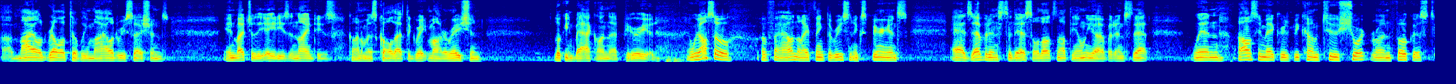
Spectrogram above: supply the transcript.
uh, mild, relatively mild recessions in much of the 80s and 90s. Economists call that the Great Moderation, looking back on that period. And we also have found, and I think the recent experience adds evidence to this, although it's not the only evidence, that when policymakers become too short run focused,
